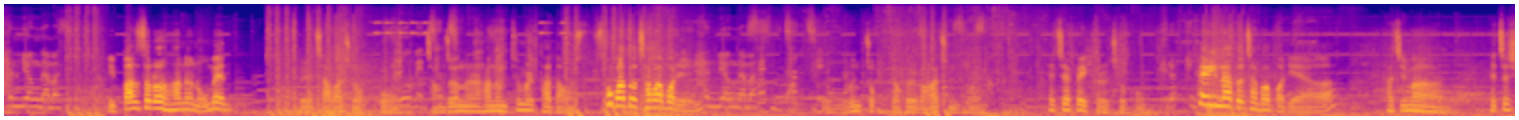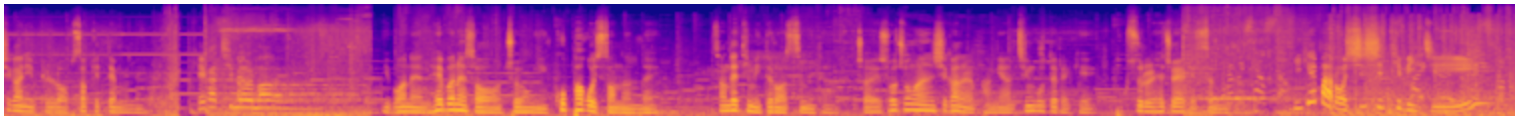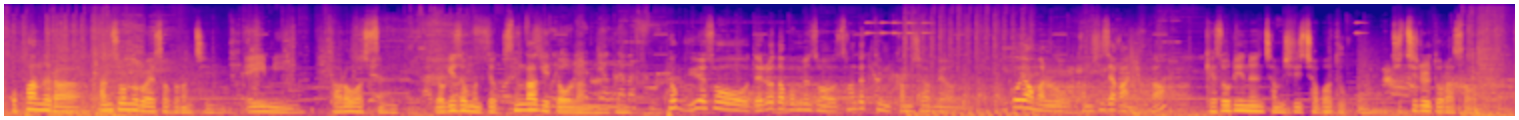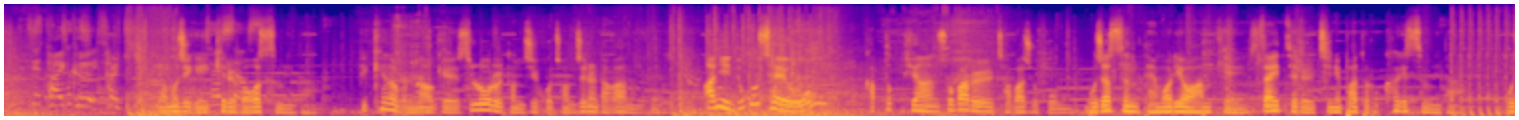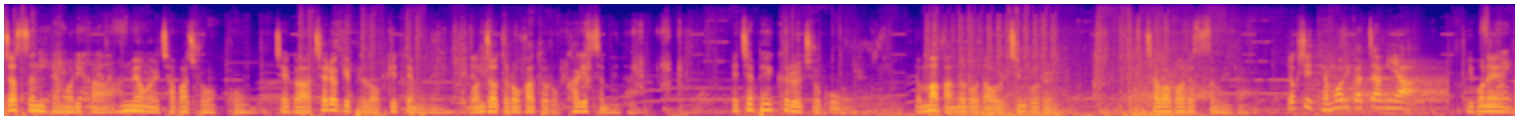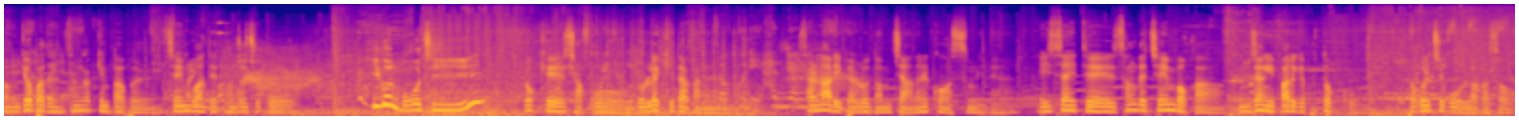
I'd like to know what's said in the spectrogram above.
이 빤스런 하는 오맨 을 잡아주었고 장전을 하는 틈을 타 나온 소바도 잡아버린 한 명 남았습니다. 그리고 오른쪽 벽을 막아준 후에 해체 페이크를 주고 레이나도 잡아버려. 하지만 해체 시간이 별로 없었기 때문에 개같이 멸망. 이번엔 헤븐에서 조용히 코 파고 있었는데 상대팀이 들어왔습니다. 저의 소중한 시간을 방해한 친구들에게 복수를 해줘야겠습니다. 이게 바로 CCTV지. 코 파느라 한 손으로 해서 그런지 에임이 더러웠습니다. 여기서 문득 생각이 떠올랐는데. 벽 위에서 내려다보면서 상대팀 감시하면 이거야말로 감시자가 아닌가? 개소리는 잠시 접어두고 뒤치를 돌아서. 야무지게 이 키를 먹었습니다. 피킹을 못 나오게 슬로우를 던지고 전진을 나가는데 아니 누구세요? 갑툭튀한 소바를 잡아주고 모자 쓴 대머리와 함께 사이트를 진입하도록 하겠습니다. 모자 쓴 대머리가 한 명을 잡아주었고 제가 체력이 별로 없기 때문에 먼저 들어가도록 하겠습니다. 해체 페이크를 주고 연막 안으로 나올 친구를 잡아버렸습니다. 역시 대머리가 짱이야. 이번엔 넘겨받은 삼각김밥을 제인부한테 던져주고 이건 뭐지? 이렇게 자꾸 놀래키다가는 살날이 별로 남지 않을 것 같습니다. A 사이트의 상대 체인버가 굉장히 빠르게 붙었고 벽을 치고 올라가서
